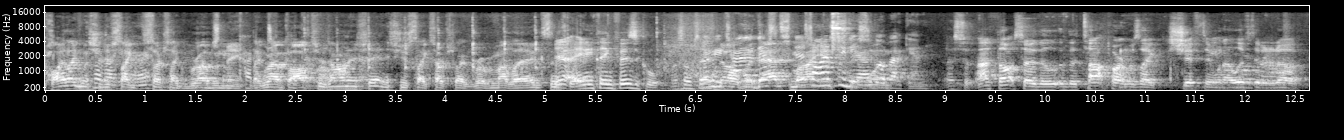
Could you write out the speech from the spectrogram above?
Makeup? Probably like when she just like here. starts like rubbing me, like it, when I have boxers on and shit, and she just like starts like rubbing my legs. And Yeah, shit. anything physical. That's what I'm saying. Okay, No, but this, that's this my honestly needs to go back in. That's what, I thought so. The the top part was like shifting when I lifted it up.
